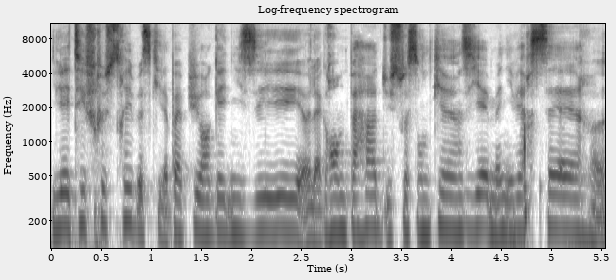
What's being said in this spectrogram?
Il a été frustré parce qu'il n'a pas pu organiser euh, la grande parade du 75e anniversaire euh,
